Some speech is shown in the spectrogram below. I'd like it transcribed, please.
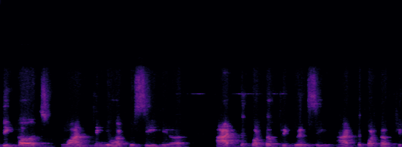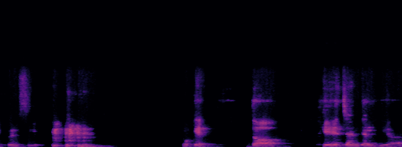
Because one thing you have to see here, at the cutoff frequency, at the cutoff frequency, okay, the phase angle here,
